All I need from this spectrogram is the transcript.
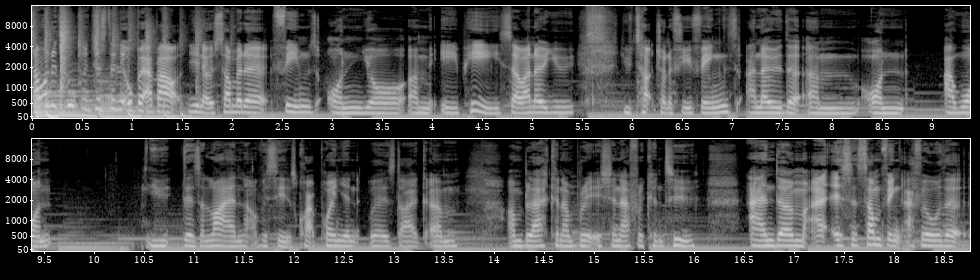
I want to talk just a little bit about you know some of the themes on your um, EP. So I know you you touch on a few things. I know that um, on I want you there's a line obviously it's quite poignant where it's like um, I'm black and I'm British and African too, and um, I, it's something I feel that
